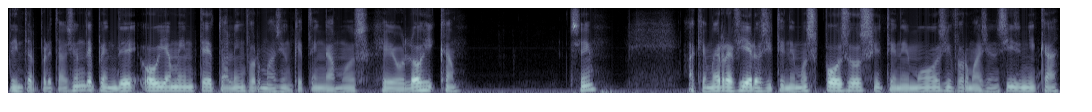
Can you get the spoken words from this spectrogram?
de interpretación depende obviamente de toda la información que tengamos geológica. ¿Sí? ¿A qué me refiero? Si tenemos pozos, si tenemos información sísmica,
